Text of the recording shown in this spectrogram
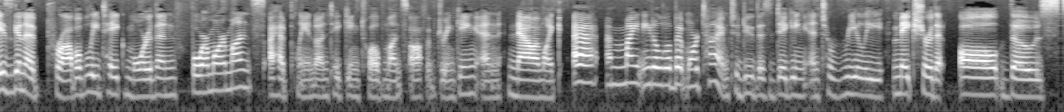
is going to probably take more than four more months. I had planned on taking 12 months off of drinking, and now I'm like, eh, I might need a little bit more time to do this digging and to really make sure that all those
